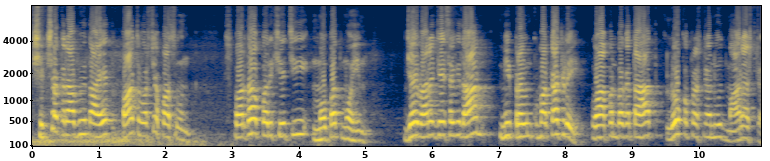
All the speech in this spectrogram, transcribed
शिक्षक राबवित आहेत पाच वर्षापासून स्पर्धा परीक्षेची मोफत मोहीम. जय भारत जय संविधान. मी प्रवीण कुमार काकडे व आपण बघत आहात लोकप्रश्न न्यूज महाराष्ट्र.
